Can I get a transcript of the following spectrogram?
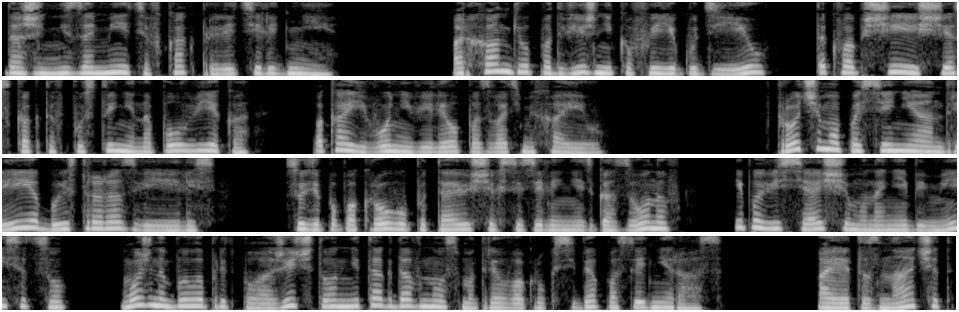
даже не заметив, как прилетели дни. Архангел подвижников и Ягудиил так вообще исчез как-то в пустыне на полвека, пока его не велел позвать Михаил. Впрочем, опасения Андрея быстро развеялись, судя по покрову пытающихся зеленеть газонов и по висящему на небе месяцу, можно было предположить, что он не так давно смотрел вокруг себя последний раз. А это значит,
